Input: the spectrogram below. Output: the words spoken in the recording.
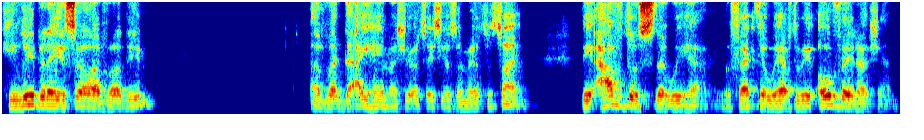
Ki li b'nei Yisrael avodim, avadai hem asher Hotzesi Eschem Eretz. The avdus that we have, the fact that we have to be Oved Hashem,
